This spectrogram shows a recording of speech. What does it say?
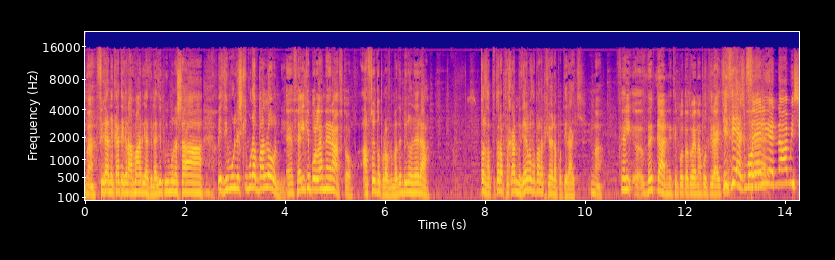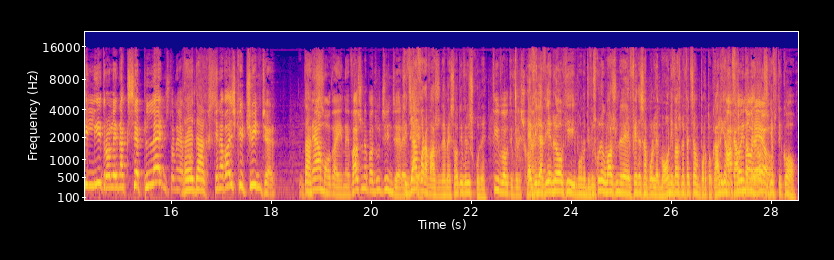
Ναι. Φύγανε κάτι γραμμάρια δηλαδή που ήμουνα σαν. παιδί μου λες και ήμουνα μπαλόνι. Ε, θέλει και πολλά νερά αυτό. Αυτό είναι το πρόβλημα, δεν πίνω νερά. Τώρα, θα, τώρα που θα κάνουμε διάλειμμα θα πάω να πιω ένα ποτηράκι. Να. Θέλει, ε, δεν κάνει τίποτα το ένα ποτηράκι. Τι θες, μωρέ; Θέλει 1,5 λίτρο, λέει, να ξεπλένει τον εαυτό. Ε, σου εντάξει. Και να βάζεις και ginger. Εντάξει. Νέα μόδα είναι. Βάζουν παντού ginger. Και Έτσι. διάφορα βάζουν μέσα, ό,τι βρίσκουν. Τι ό,τι βρίσκουν. Ε, δηλαδή ενώ όχι μόνο ότι βρίσκουν, βάζουν φέτε από λεμόνι, βάζουν φέτε από πορτοκάλι για να Αυτό κάνουν είναι το νερό ωραίο. του γευστικό.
